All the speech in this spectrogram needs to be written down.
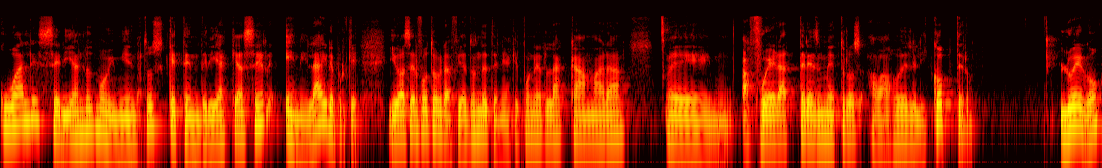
cuáles serían los movimientos que tendría que hacer en el aire, porque iba a hacer fotografías donde tenía que poner la cámara eh, afuera, tres metros abajo del helicóptero. Luego,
